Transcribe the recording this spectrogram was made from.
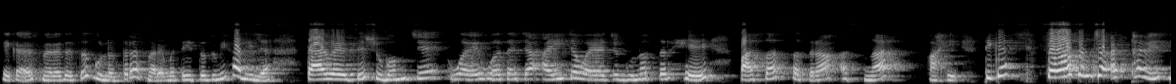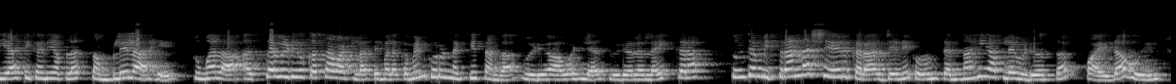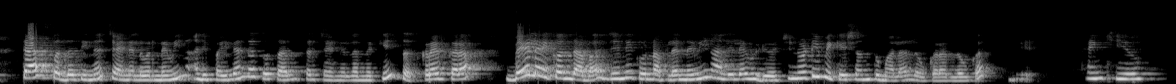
हे काय असणार आहे? त्याचं गुणोत्तर असणार आहे. मग ते इथं तुम्ही खाली लिहा. त्यावेळेचे शुभमचे वय व त्याच्या आईच्या वयाचे गुणोत्तर हे पाचात सतरा असणार आहे. ठीक आहे? सराव संच अठ्ठावीस या ठिकाणी आपला संपलेला आहे. तुम्हाला आजचा व्हिडिओ कसा वाटला ते मला कमेंट करून नक्की सांगा. व्हिडिओ आवडल्यास व्हिडिओला लाईक करा. तुमच्या मित्रांना शेअर करा. जेणेकरून त्यांनाही आपल्या व्हिडिओचा फायदा होईल. त्याच पद्धतीनं चॅनलवर नवीन आणि पहिल्यांदाच असाल तर चॅनलला नक्की सबस्क्राईब करा. बेल ऐकून दाबा जेणेकरून आपल्या नवीन आलेल्या व्हिडिओची नोटिफिकेशन तुम्हाला लवकरात लवकर मिळेल. थँक्यू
